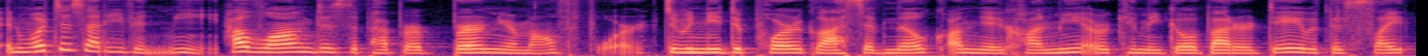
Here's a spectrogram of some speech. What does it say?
And what does that even mean? How long does the pepper burn your mouth for? Do we need to pour a glass of milk on the economy, or can we go about our day with a slight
